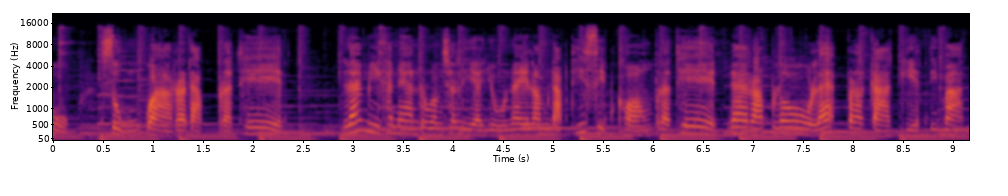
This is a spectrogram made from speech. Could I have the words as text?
54.96 สูงกว่าระดับประเทศ และมีคะแนนรวมเฉลี่ยอยู่ในลำดับที่ 10 ของประเทศ ได้รับโล่และประกาศเกียรติบัตร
